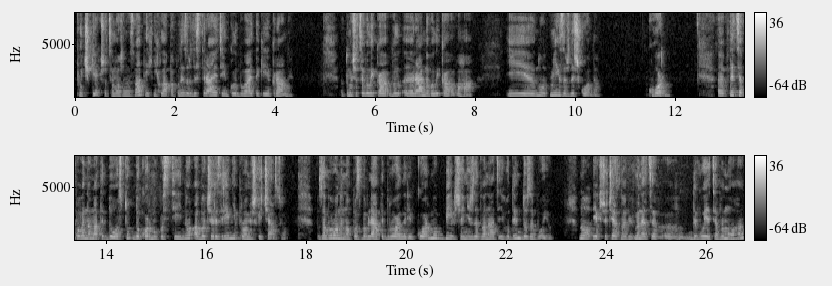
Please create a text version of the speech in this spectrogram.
пучки, якщо це можна назвати, їхніх лапах, вони завжди стираються, інколи бувають такі як рани. Тому що це велика, е, реально велика вага. І ну, от завжди шкода. Корм. Е, Птиця повинна мати доступ до корму постійно або через рівні проміжки часу. Заборонено позбавляти бройлерів корму більше, ніж за 12 годин до забою. Ну, якщо чесно, мене це е, дивує ця вимога,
